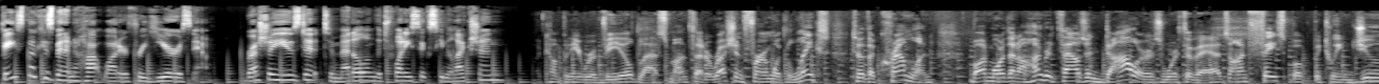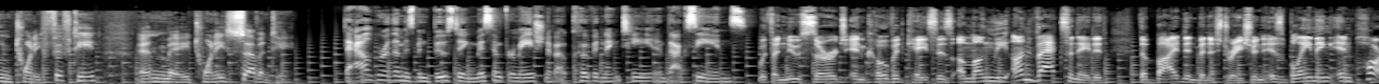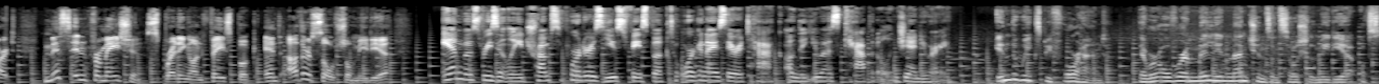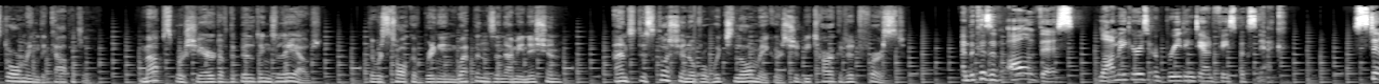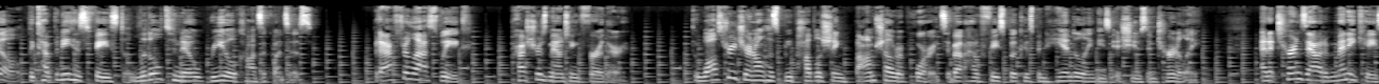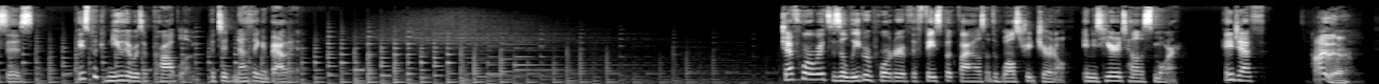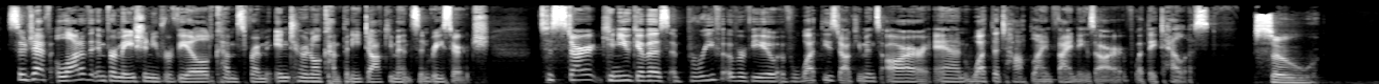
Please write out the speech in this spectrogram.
Facebook has been in hot water for years now. Russia used it to meddle in the 2016 election. The company revealed last month that a Russian firm with links to the Kremlin bought more than $100,000 worth of ads on Facebook between June 2015 and May 2017. The algorithm has been boosting misinformation about COVID 19 and vaccines. With a new surge in COVID cases among the unvaccinated, the Biden administration is blaming, in part, misinformation spreading on Facebook and other social media. And most recently, Trump supporters used Facebook to organize their attack on the U.S. Capitol in January. In the weeks beforehand, there were over a million mentions on social media of storming the Capitol. Maps were shared of the building's layout there was talk of bringing weapons and ammunition, and discussion over which lawmakers should be targeted first. And because of all of this, lawmakers are breathing down Facebook's neck. Still, the company has faced little to no real consequences. But after last week, pressure's mounting further. The Wall Street Journal has been publishing bombshell reports about how Facebook has been handling these issues internally. And it turns out, in many cases, Facebook knew there was a problem, but did nothing about it. Jeff Horwitz is a lead reporter of the Facebook files of the Wall Street Journal, and he's here to tell us more. Hey, Jeff. Hi there. So, Jeff, a lot of the information you've revealed comes from internal company documents and research. To start, can you give us a brief overview of what these documents are and what the top line findings are, of what they tell us? So,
